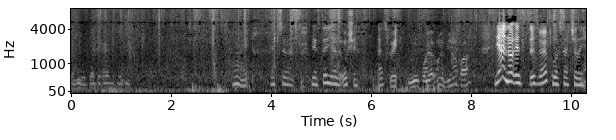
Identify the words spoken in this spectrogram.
Then we get the other one. All right, excellent. We are still near the ocean. That's great. Mm, for here, only be not far. Yeah, no, it's it's very close actually.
